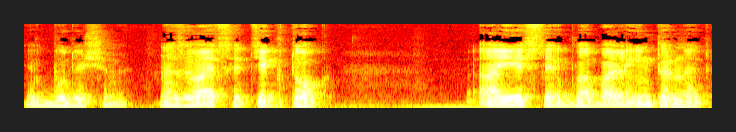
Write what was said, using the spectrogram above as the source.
в будущем. Называется TikTok. А если глобальный интернет.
